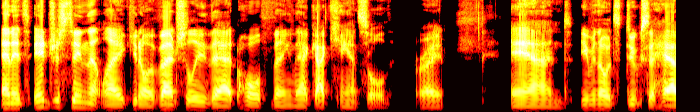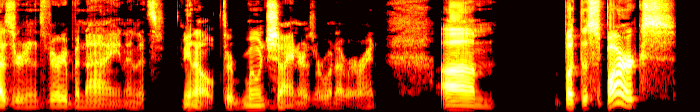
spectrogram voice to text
And it's interesting that like, you know, eventually that whole thing that got canceled, right? And even though it's Dukes of hazzard and it's very benign and it's, you know, they're moonshiners or whatever, right? Um but the Sparks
